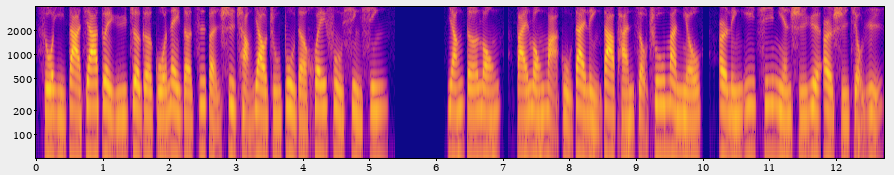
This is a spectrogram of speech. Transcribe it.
所以，大家对于这个国内的资本市场要逐步的恢复信心。杨德龙、白龙马股带领大盘走出慢牛。二零一七年十月二十九日，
